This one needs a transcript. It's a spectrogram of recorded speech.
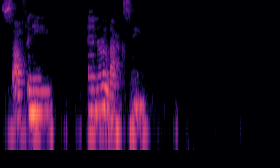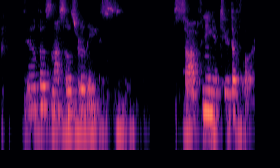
softening and relaxing. Feel those muscles release, softening into the floor.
